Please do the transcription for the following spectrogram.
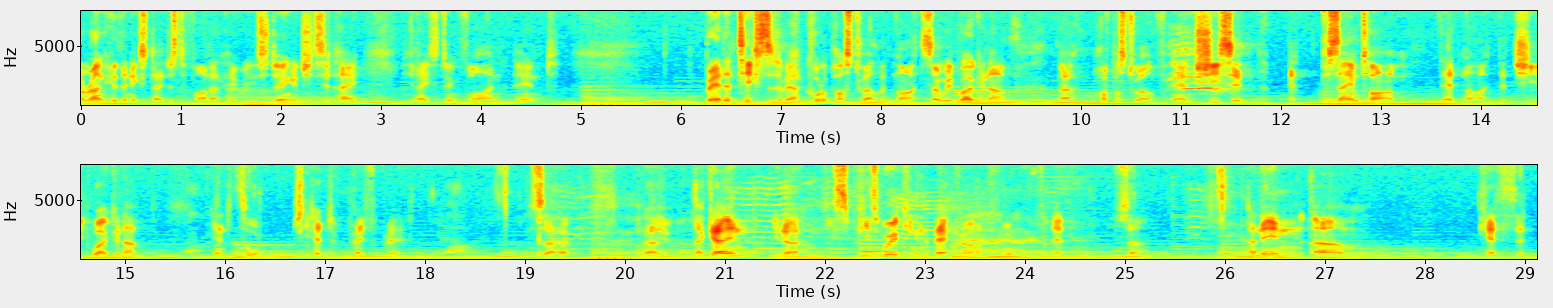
I rang her the next day just to find out how he was doing, and she said, "Hey, you know, he's doing fine." And Brad had texted about quarter past twelve at night, so we'd woken up uh, half past twelve, and she said at the same time that night that she had woken up and thought she had to pray for Brad. So, you know, again, you know, he's he's working in the background for, for that. So, and then. Um, Kath had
